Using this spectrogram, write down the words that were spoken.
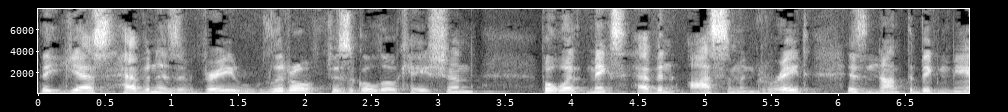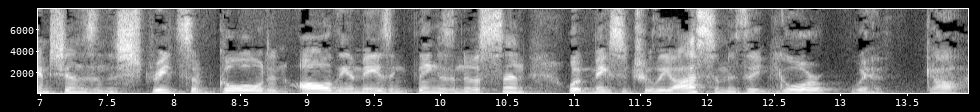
that yes, heaven is a very literal physical location, but what makes heaven awesome and great is not the big mansions and the streets of gold and all the amazing things and no sin. What makes it truly awesome is that you're with God.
